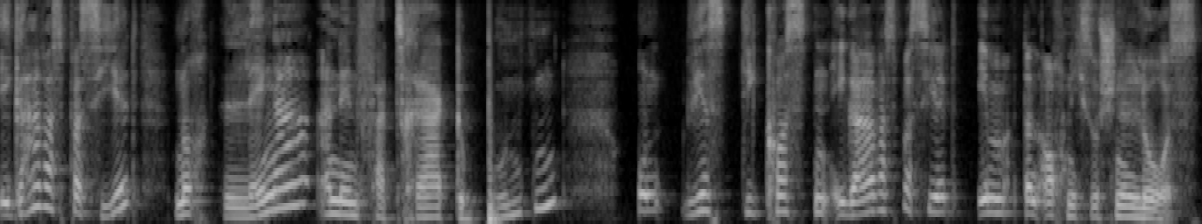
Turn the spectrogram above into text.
egal was passiert, noch länger an den Vertrag gebunden und wirst die Kosten, egal was passiert, eben dann auch nicht so schnell los.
